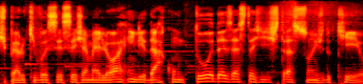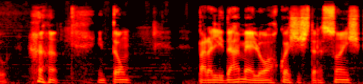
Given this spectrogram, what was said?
Espero que você seja melhor em lidar com todas estas distrações do que eu. então, para lidar melhor com as distrações,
